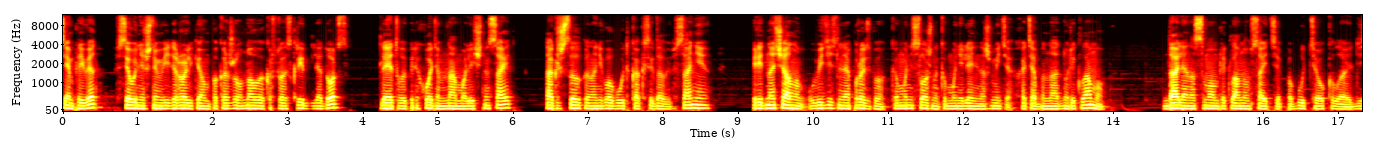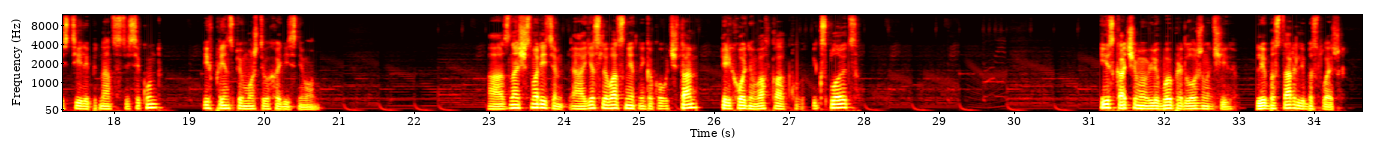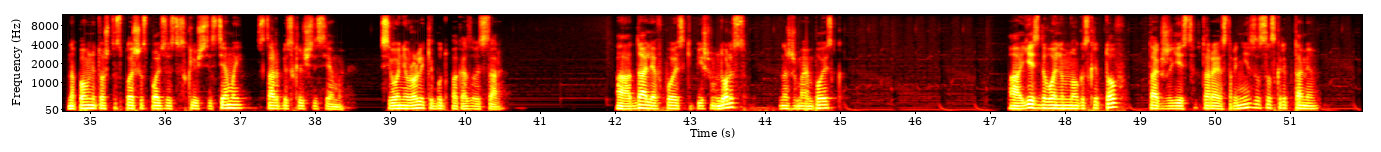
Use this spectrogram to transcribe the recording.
Всем привет! В сегодняшнем видеоролике я вам покажу новый крутой скрипт для Doors. Для этого переходим на мой личный сайт. Также ссылка на него будет, как всегда, в описании. Перед началом убедительная просьба, кому не сложно, кому не лень, нажмите хотя бы на одну рекламу. Далее на самом рекламном сайте побудьте около 10 или 15 секунд. И в принципе можете выходить с него. А, значит, смотрите, а, если у вас нет никакого чита, переходим во вкладку Exploits. И скачиваем любой предложенный чит. Либо Star, либо Splash. Напомню то, что Splash используется с ключ-системой, Star без ключ-системы. Сегодня в ролике буду показывать Star. А далее в поиске пишем Doors, нажимаем поиск. А, есть довольно много скриптов, также есть вторая страница со скриптами.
